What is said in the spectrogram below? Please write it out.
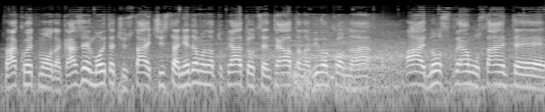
Това, което мога да кажа е, моята чистота е чиста, не да ме натопявате от централата на Виваком на А1 спрямо останалите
